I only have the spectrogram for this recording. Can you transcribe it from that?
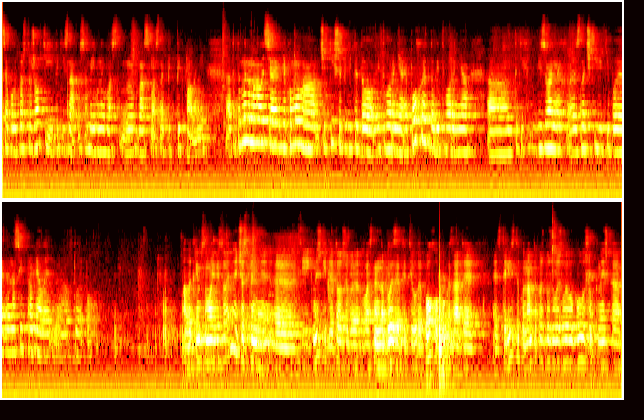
Це були просто жовті і такі з написами, і вони власне ну, в нас власне під, підпалені. Тобто ми намагалися якомога чіткіше підійти до відтворення епохи, до відтворення е, таких візуальних значків, які би нас відправляли в ту епоху. Але крім самої візуальної частини е, цієї книжки, для того, щоб власне наблизити цю епоху, показати е, стилістику, нам також дуже важливо було, щоб книжка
